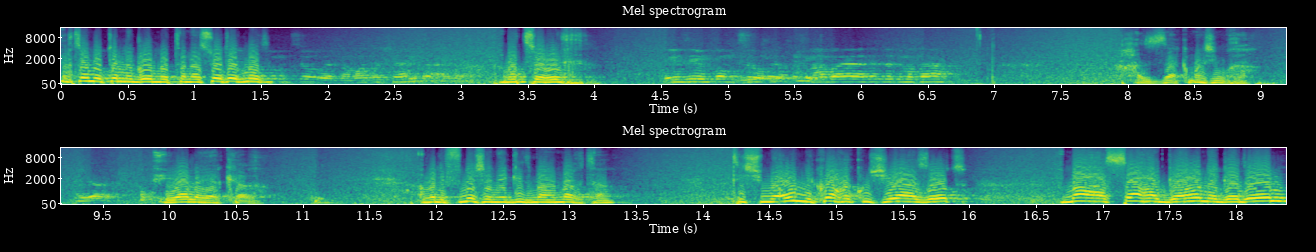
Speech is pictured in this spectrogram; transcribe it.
איך אתה נותן לגוי מתנה? אסור לתת מתנה. במקום צורך, אמרת שאין בעיה. מה צורך? אם זה במקום צורך, מה הבעיה לתת לזה מתנה? חזק, מה שמך? אייל. היקר. אבל לפני שאני אגיד מה אמרת, תשמעו מכוח הקושייה הזאת מה עשה הגאון הגדול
